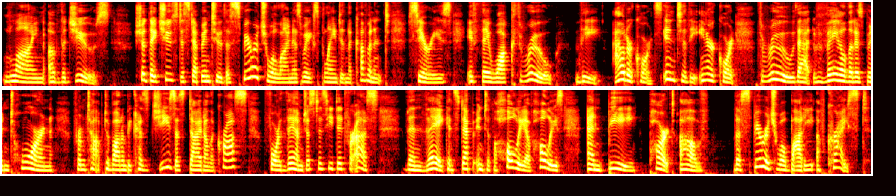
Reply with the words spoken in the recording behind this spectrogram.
line of the Jews should they choose to step into the spiritual line, as we explained in the covenant series, if they walk through the outer courts into the inner court through that veil that has been torn from top to bottom because Jesus died on the cross for them just as he did for us, then they can step into the Holy of Holies and be part of the spiritual body of Christ.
